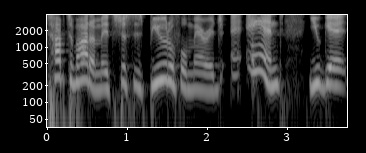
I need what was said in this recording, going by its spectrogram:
top to bottom, it's just this beautiful marriage, and you get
